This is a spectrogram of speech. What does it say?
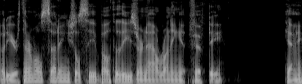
go to your thermal settings, you'll see both of these are now running at 50. Okay.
